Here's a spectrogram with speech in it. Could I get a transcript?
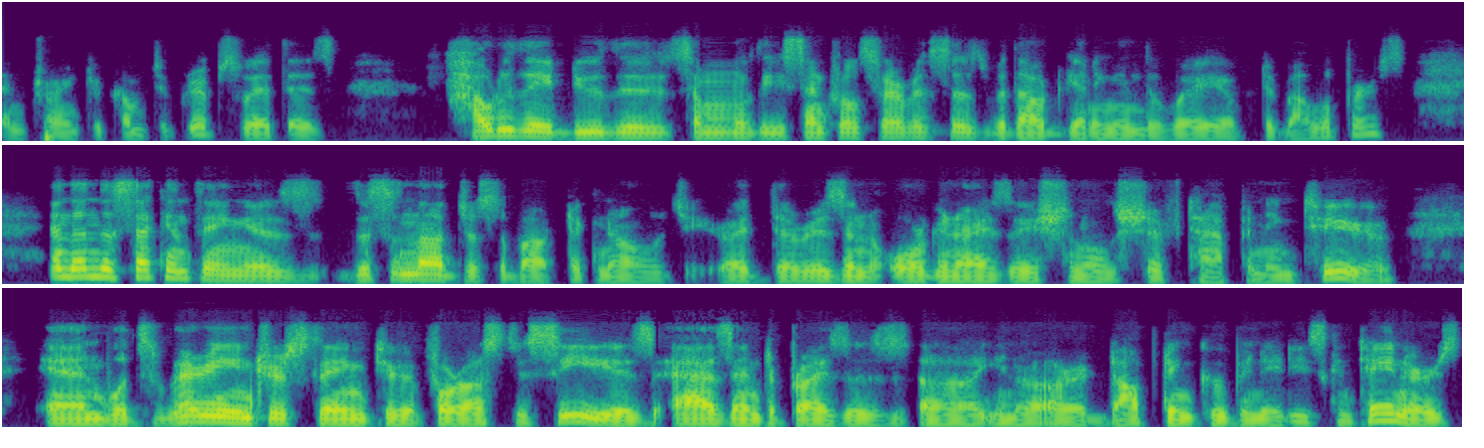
and trying to come to grips with is how do they do the, some of these central services without getting in the way of developers? And then the second thing is this is not just about technology, right? There is an organizational shift happening too. And what's very interesting to, for us to see is as enterprises, uh, you know, are adopting Kubernetes containers,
